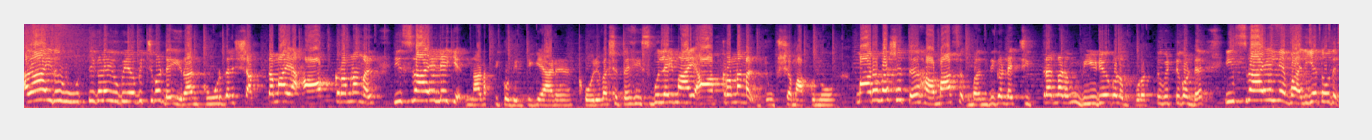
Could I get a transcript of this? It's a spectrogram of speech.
അതായത് ഹൂത്തികളെ ഉപയോഗിച്ചുകൊണ്ട് ഇറാൻ കൂടുതൽ ശക്തമായ ആക്രമണങ്ങൾ ഇസ്രായേലിലേക്ക് നടത്തിക്കൊണ്ടിരിക്കുകയാണ്. ഒരു വശത്ത് ഹിസ്ബുല്ലയുമായി ആക്രമണങ്ങൾ രൂക്ഷമാക്കുന്നു. മറുവശത്ത് ഹമാസ് ബന്ദികളുടെ ചിത്രങ്ങളും വീഡിയോകളും പുറത്തുവിട്ടുകൊണ്ട് ഇസ്രായേലിനെ വലിയ തോതിൽ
